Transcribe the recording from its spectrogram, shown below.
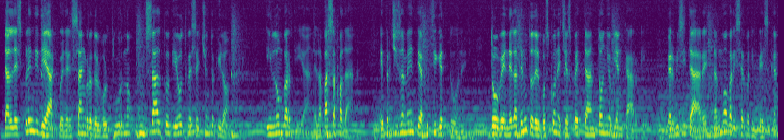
Dalle splendide acque del Sangro del Volturno un salto di oltre 600 km, in Lombardia, nella Bassa Padana e precisamente a Pizzighettone, dove nella tenuta del Boscone ci aspetta Antonio Biancardi per visitare la nuova riserva di pesca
